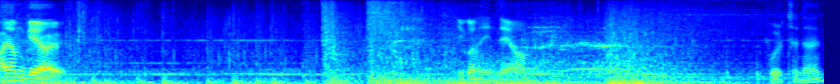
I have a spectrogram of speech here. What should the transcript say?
화염 계열 이거는 있네요. 볼트는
